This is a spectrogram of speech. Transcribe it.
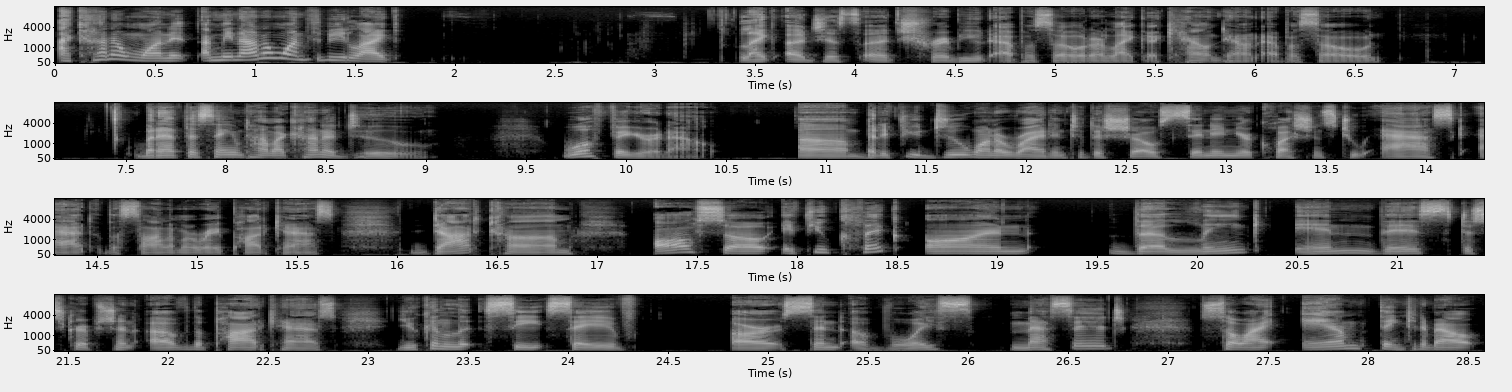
I kind of want it. I mean, I don't want it to be like like a just a tribute episode or like a countdown episode. But at the same time, I kind of do. We'll figure it out. Um, but if you do want to write into the show, send in your questions to ask at the Solomon Ray podcast.com. Also, if you click on the link in this description of the podcast, you can see save or send a voice message. So I am thinking about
